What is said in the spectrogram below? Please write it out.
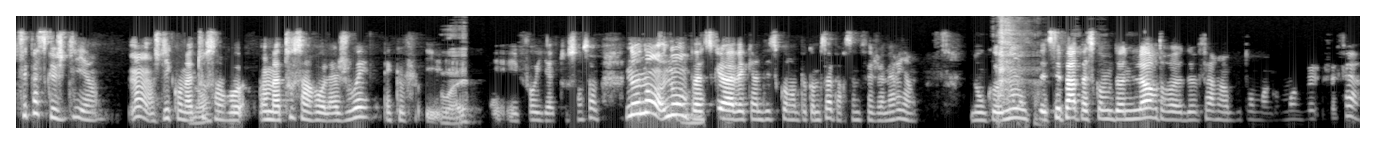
C'est pas ce que je dis. Hein. Non, je dis qu'on a tous un rôle, on a tous un rôle à jouer et que il faut y être tous ensemble. Non, non, non, mmh parce qu'avec un discours un peu comme ça, personne ne fait jamais rien. Donc non, c'est pas parce qu'on me donne l'ordre de faire un bouton moins grand que je vais faire.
